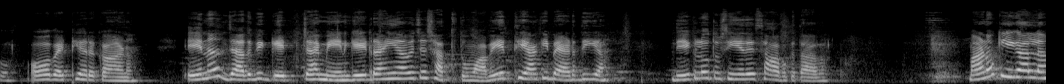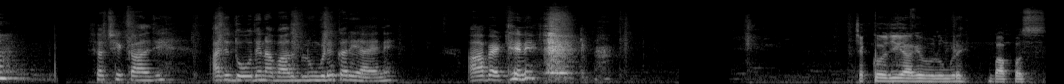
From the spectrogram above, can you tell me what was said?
ਉਹ ਬੈਠੀ ਆ ਰਕਾਨ। ਇਹ ਨਾ ਜਦ ਵੀ ਗੇਟ ਚਾਹੇ ਮੇਨ ਗੇਟ ਰਾਹੀਂ ਆਵੇ ਚਾਹੇ ਛੱਤ ਤੋਂ ਆਵੇ ਇੱਥੇ ਆ ਕੇ ਬੈਠਦੀ ਆ। ਦੇਖ ਲਓ ਤੁਸੀਂ ਇਹਦੇ ਹਿਸਾਬ ਕਿਤਾਬ। ਮਾਣੋ ਕੀ ਗੱਲ ਆ? ਸਤਿ ਸ਼੍ਰੀ ਅਕਾਲ ਜੀ। ਅੱਜ 2 ਦਿਨਾਂ ਬਾਅਦ ਬਲੂੰਗੜੇ ਘਰੇ ਆਏ ਨੇ। ਆ ਬੈਠੇ ਨੇ। ਚੱਕੋ ਜੀ ਆ ਗਏ ਬਲੂੰਗੜੇ, ਵਾਪਸ।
